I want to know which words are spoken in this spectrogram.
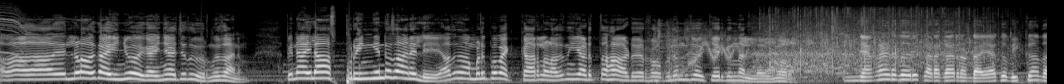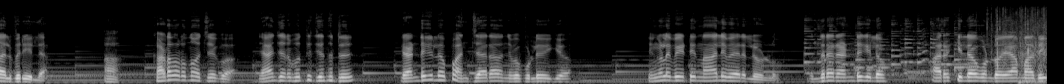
അപ്പോൾ എല്ലാം അത് കഴിഞ്ഞു പോയി. കഴിഞ്ഞ ആഴ്ച തീർന്നു സാധനം. പിന്നെ അതിൽ ആ സ്പ്രിങ്ങിന്റെ സാധനമില്ലേ? അത് നമ്മളിപ്പോൾ വെക്കാറില്ല അത് നീ അടുത്ത ഹാർഡ്വെയർ ഷോപ്പിലൊന്ന് ചോദിക്കായിരിക്കും നല്ലതെന്ന് പറഞ്ഞു. ഞങ്ങളുടെ അടുത്ത് ഒരു കടക്കാരനുണ്ട്. അയാൾക്ക് വിൽക്കാൻ താല്പര്യമില്ല. ആ കട തുറന്നു വെച്ചേക്കുക ഞാൻ ചെറുപ്പത്തിൽ ചെന്നിട്ട് രണ്ട് കിലോ പഞ്ചാര തന്നപ്പോൾ പുള്ളി ചോദിക്കുക നിങ്ങളെ വീട്ടിൽ നാല് പേരല്ലേ ഉള്ളൂ? എന്തിനാ രണ്ട് കിലോ? അര കിലോ കൊണ്ടുപോയാൽ മതി.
